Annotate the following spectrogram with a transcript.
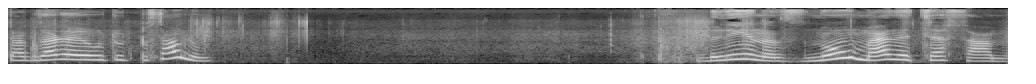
Так, зараз я його тут поставлю. Блін, а знов в мене це саме.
